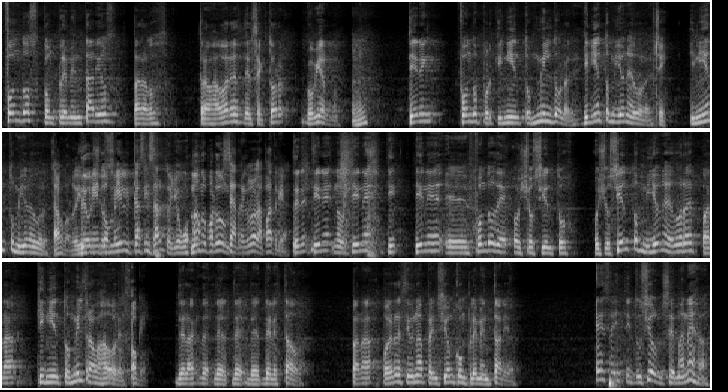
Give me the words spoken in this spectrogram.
fondos complementarios para los trabajadores del sector gobierno. Tienen fondos por 500 mil dólares, 500 millones de dólares. Sí. 500 millones de dólares. Ah, cuando 500 mil casi salto, yo no, no, perdón. se arregló la patria. Tiene, no, tiene, tiene eh, fondos de 800, 800 millones de dólares para 500 mil trabajadores okay. del Estado para poder recibir una pensión complementaria. Esa institución se maneja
